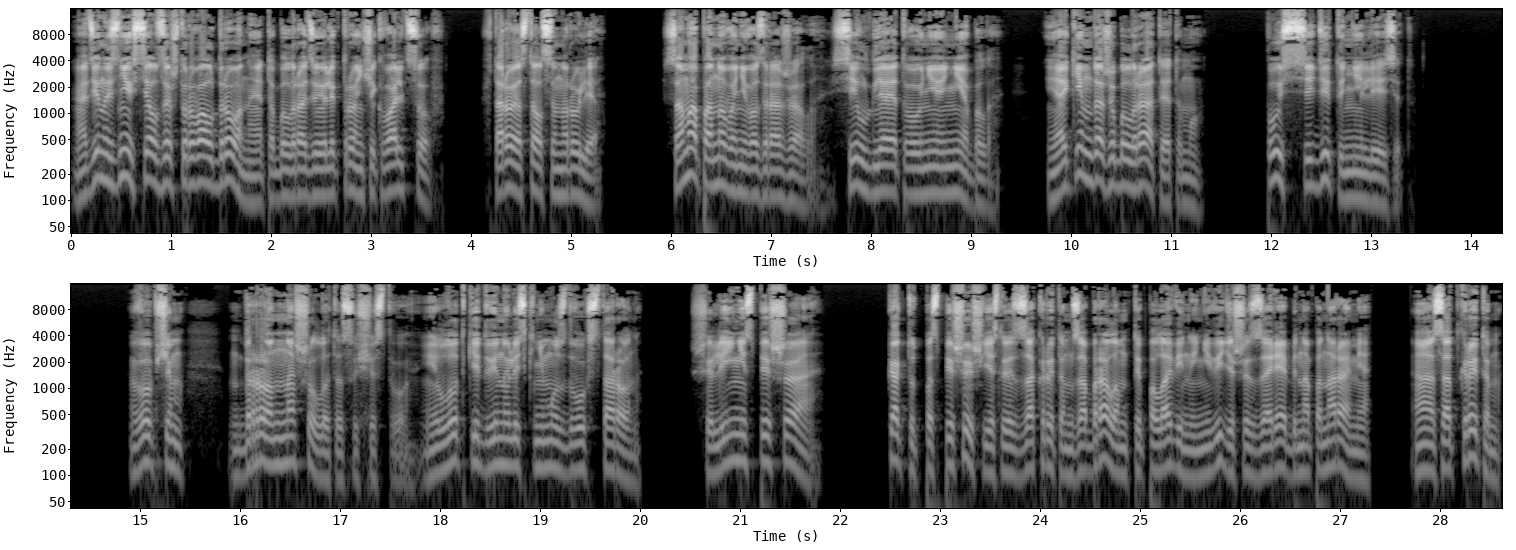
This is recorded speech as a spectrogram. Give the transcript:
Один из них сел за штурвал дрона, это был радиоэлектронщик Вальцов. Второй остался на руле. Сама Панова не возражала, сил для этого у нее не было. И Аким даже был рад этому. Пусть сидит и не лезет. В общем, дрон нашел это существо, и лодки двинулись к нему с двух сторон. Шли не спеша, как тут поспешишь, если с закрытым забралом ты половины не видишь из-за ряби на панораме, а с открытым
